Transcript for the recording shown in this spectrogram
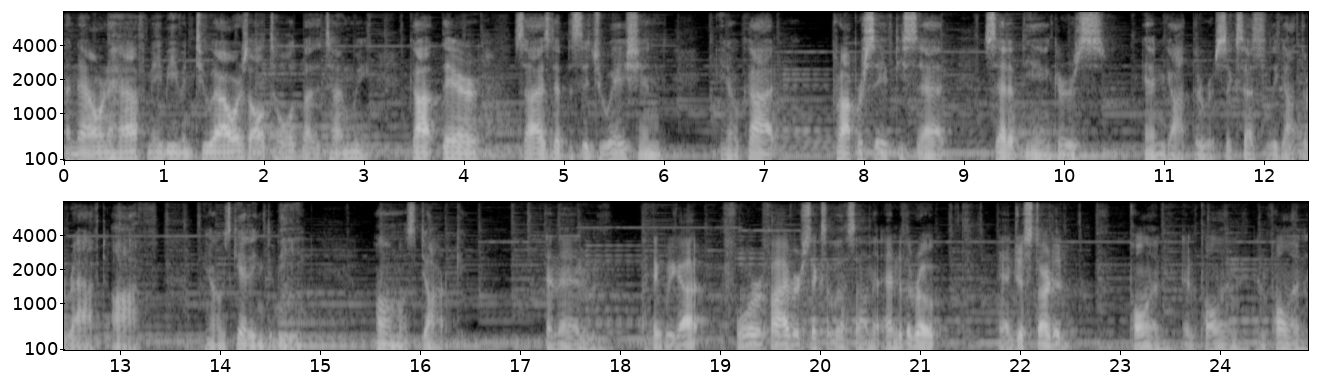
an hour and a half, maybe even two hours all told by the time we got there, sized up the situation, you know, got proper safety set, set up the anchors, and got the successfully got the raft off. You know, it was getting to be almost dark. And then I think we got four or five or six of us on the end of the rope and just started pulling and pulling and pulling.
